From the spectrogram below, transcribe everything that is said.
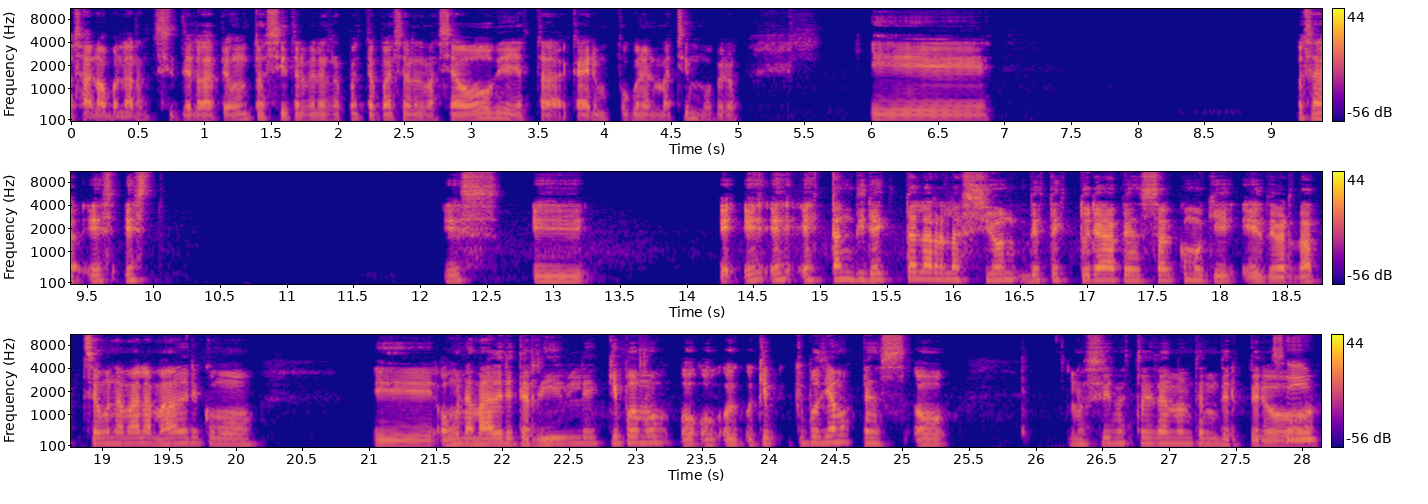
o sea, no, por la- si te lo pregunto así, tal vez la respuesta puede ser demasiado obvia y hasta caer un poco en el machismo, pero... eh, o sea, es... es, es eh, e- e- e- es, tan directa la relación de esta historia a pensar como que eh, de verdad sea una mala madre como o una madre terrible qué podemos o, qué, podríamos pensar no sé si me estoy dando a entender Sí,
